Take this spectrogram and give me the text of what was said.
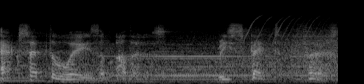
Accept the ways of others. Respect first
